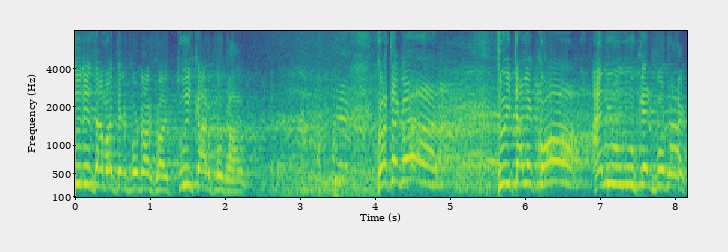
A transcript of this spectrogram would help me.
যদি জামাতের প্রোডাক্ট হয়, তুই কার প্রোডাক্ট কথা কর। তুই তাহলে ক? আমি উমুকের প্রোডাক্ট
